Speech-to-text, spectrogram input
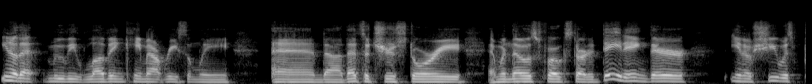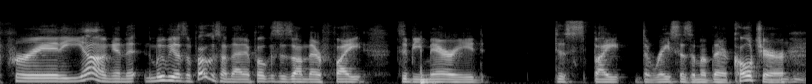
you know that movie Loving came out recently and uh, that's a true story. And when those folks started dating, they're you know she was pretty young, and the, the movie doesn't focus on that. It focuses on their fight to be married despite the racism of their culture. Mm-hmm.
